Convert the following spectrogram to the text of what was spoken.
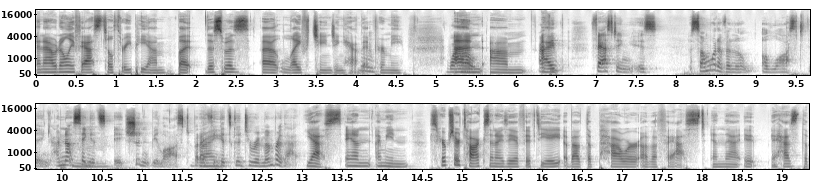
And I would only fast till 3 p.m., but this was a life changing habit mm. for me. Wow. And um, I, I think fasting is somewhat of an, a lost thing. I'm not saying it's mm-hmm. it shouldn't be lost, but right. I think it's good to remember that. Yes, and I mean, Scripture talks in Isaiah 58 about the power of a fast, and that it, it has the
